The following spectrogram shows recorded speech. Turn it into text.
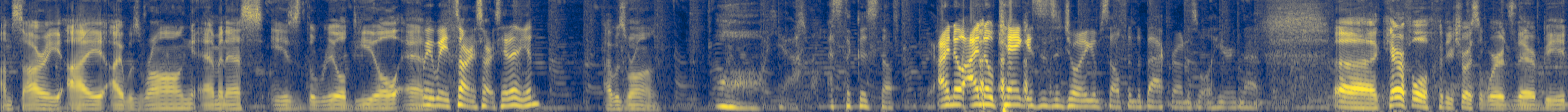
I'm sorry. I I was wrong. EMENES is the real deal, and wait, wait, sorry, sorry. Say that again. I was wrong. Oh yeah, that's the good stuff. right. I know, I know. Kangas is enjoying himself in the background as well, hearing that. Uh, careful with your choice of words there, Beat.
